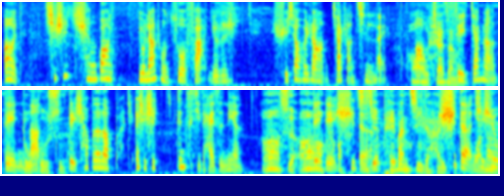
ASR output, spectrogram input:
嗯、其实晨光有两种做法，有的学校会让家长进来。哦，家长所以家长对那读故事对差不多到八，而且是跟自己的孩子念。哦是哦，哦对对是的直接陪伴自己的孩子，是的，其实。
